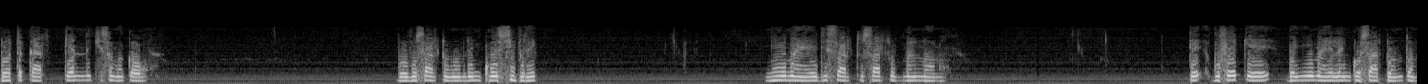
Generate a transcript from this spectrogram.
Doo takkaat kenn ci sama kaw boobu sart moom dañ koo sib rek ñuy mayee di sartu sartu mel noonu te bu fekkee ba ñuy maye lañ ko sartoon tam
